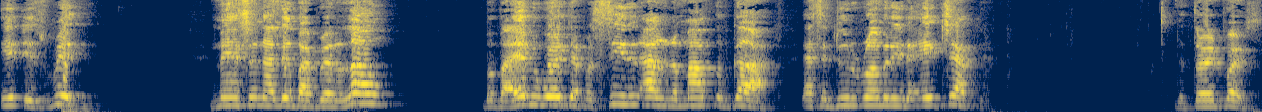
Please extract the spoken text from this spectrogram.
It is written. Man shall not live by bread alone, but by every word that proceeded out of the mouth of God. That's in Deuteronomy, the eighth chapter, the third verse.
